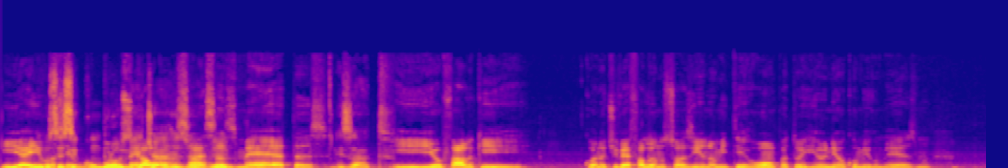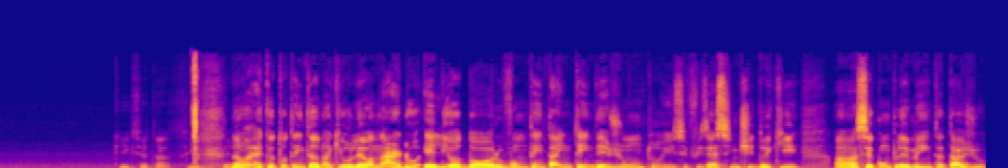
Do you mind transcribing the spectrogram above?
E aí Você você, se compromete a alcançar resolver. essas metas. Exato. E eu falo que quando eu estiver falando sozinho, não me interrompa, estou em reunião comigo mesmo. Que, você assim? Não, é que eu tô tentando aqui, o Leonardo Eliodoro. Vamos tentar entender junto e se fizer sentido aqui, ah, você complementa, tá, Ju?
